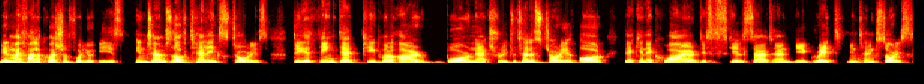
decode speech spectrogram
Bill, my final question for you is, in terms of telling stories, do you think that people are born naturally to tell a story or they can acquire this skill set and be great in telling stories?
